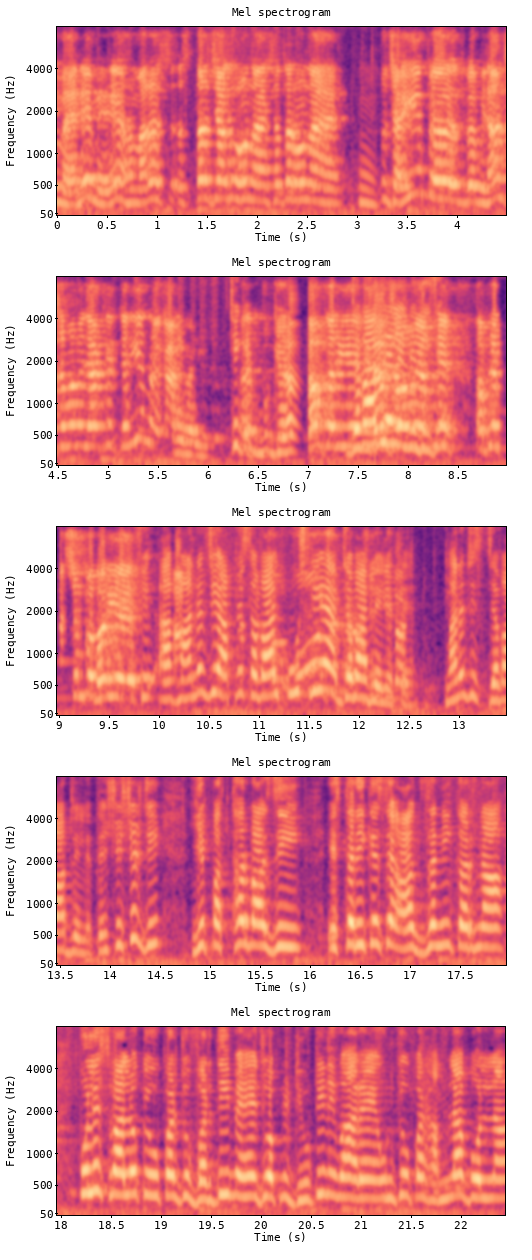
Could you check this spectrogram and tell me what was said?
महीने में हमारा स्तर चालू होना है सतर होना है। हम्म। तो जाइए विधानसभा में जाके करिए ना कार्यवाही। ठीक है। घेराव करिए जवाब ले लेने दीजिए। अपने क्वेश्चन को भरिए। आप मानव जी आपने सवाल पूछ लिया आप जवाब ले लेते हैं। मानव जी जवाब ले लेते हैं। शिशिर जी ये पत्थरबाजी इस तरीके से आगजनी करना पुलिस वालों के ऊपर जो वर्दी में है जो अपनी ड्यूटी निभा रहे हैं उनके ऊपर हमला बोलना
